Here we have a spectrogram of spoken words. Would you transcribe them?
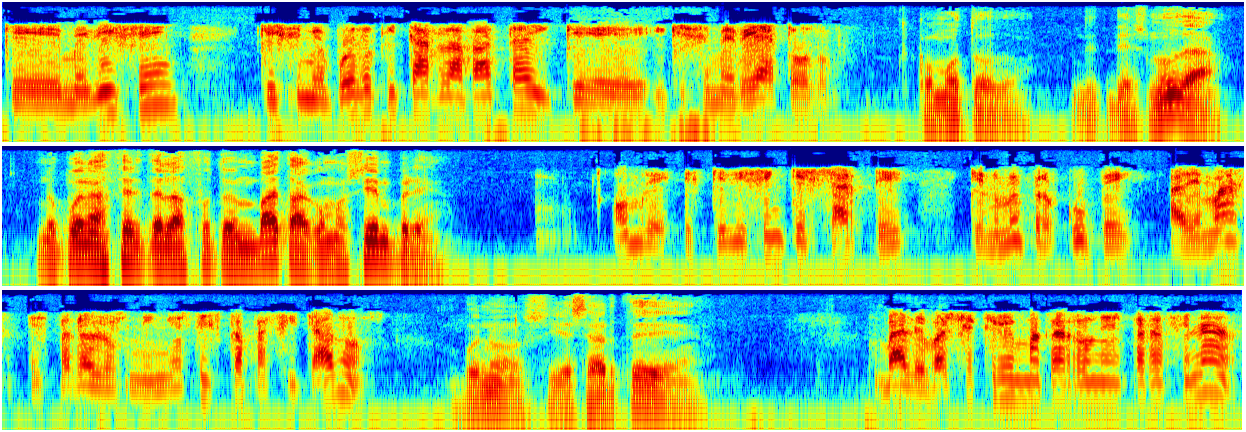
que me dicen que si me puedo quitar la bata y que, y que se me vea todo. ¿Cómo todo? ¿Desnuda? ¿No pueden hacerte la foto en bata como siempre? Hombre, es que dicen que es arte, que no me preocupe. Además, es para los niños discapacitados. Bueno, si es arte. Vale, ¿vas a querer macarrones para cenar?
